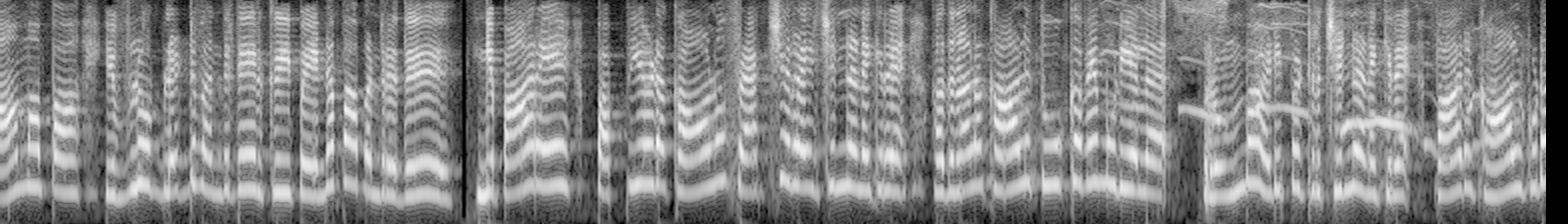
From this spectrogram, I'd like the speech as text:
ஆமாப்பா இவ்ளோ பிளட் வந்துட்டே இருக்கு இப்போ என்னப்பா பண்றது இங்க பாரு பப்பியோட காலும் ஃப்ராக்சர் ஆயிடுச்சுன்னு நினைக்கிறேன். அதனால காலை தூக்கவே முடியல. ரொம்ப அடிபட்டுருச்சுன்னு நினைக்கிறேன். பாரு கால் கூட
